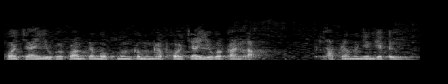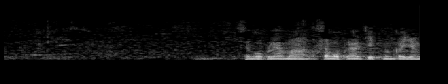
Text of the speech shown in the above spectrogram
พอใจอยู่กับความสงบเหมือนกับมึงก็พอใจอยู่กับการหลับ หลับแล้วมันยังจะตื่น สงบแล้วมา สงบแล้วจิตมันก็ยัง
